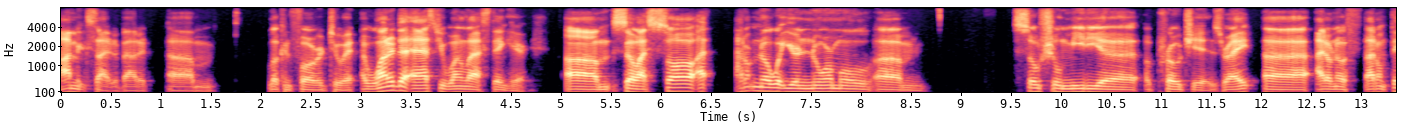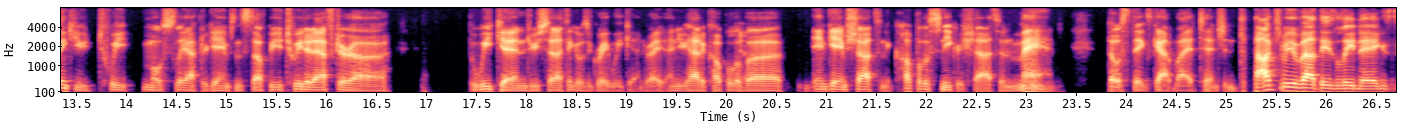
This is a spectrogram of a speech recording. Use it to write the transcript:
I'm excited about it. Um, looking forward to it. I wanted to ask you one last thing here. Um, so I saw, I, I don't know what your normal um, social media approach is, right? Uh, I don't know if I don't think you tweet mostly after games and stuff, but you tweeted after uh, the weekend. You said I think it was a great weekend, right? And you had a couple of uh, in-game shots and a couple of sneaker shots, and man, those things got my attention. Talk to me about these Li-Nings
